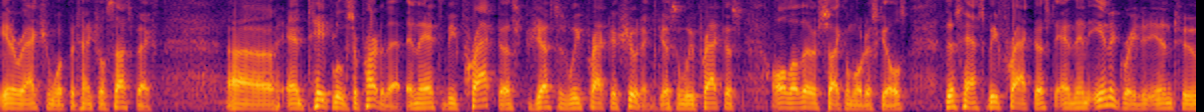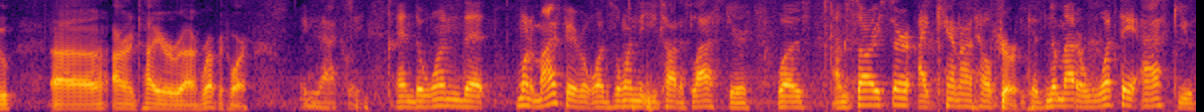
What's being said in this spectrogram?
interaction with potential suspects. Uh, and tape loops are part of that. And they have to be practiced just as we practice shooting, just as we practice all other psychomotor skills. This has to be practiced and then integrated into uh, our entire uh, repertoire. Exactly. And the one that, one of my favorite ones, the one that you taught us last year, was I'm sorry, sir, I cannot help sure. you. Because no matter what they ask you,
